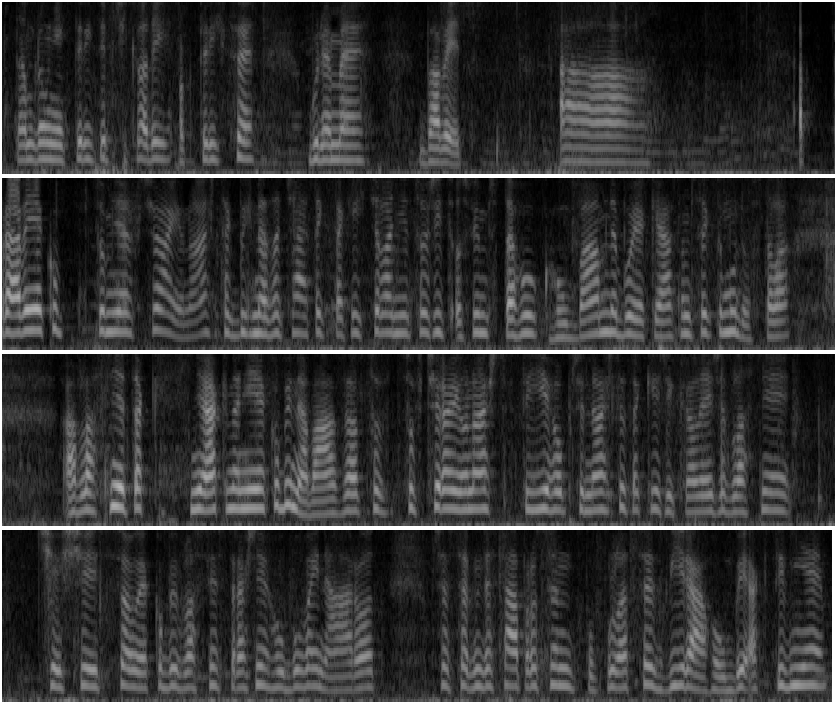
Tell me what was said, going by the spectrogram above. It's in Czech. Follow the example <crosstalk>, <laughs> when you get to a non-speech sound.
Tam budou některé ty příklady, o kterých se budeme bavit. A, a právě jako to měl včera Jonáš, tak bych na začátek taky chtěla něco říct o svém vztahu k houbám, nebo jak já jsem se k tomu dostala. A vlastně tak nějak na něj jakoby navázat, co, co včera Jonáš v té jeho přednášce taky říkal, je, že vlastně Češi jsou jakoby vlastně strašně houbový národ. Přes 70% populace sbírá houby aktivně.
